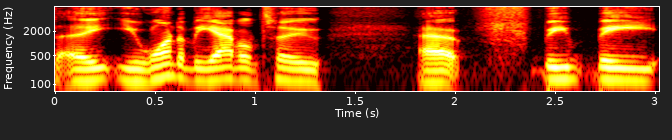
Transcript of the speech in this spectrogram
uh, you want to be able to uh, be, be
